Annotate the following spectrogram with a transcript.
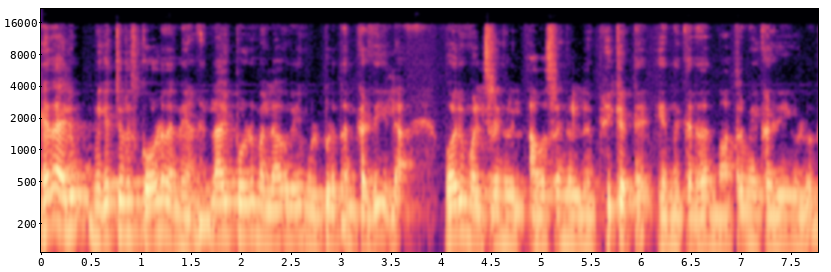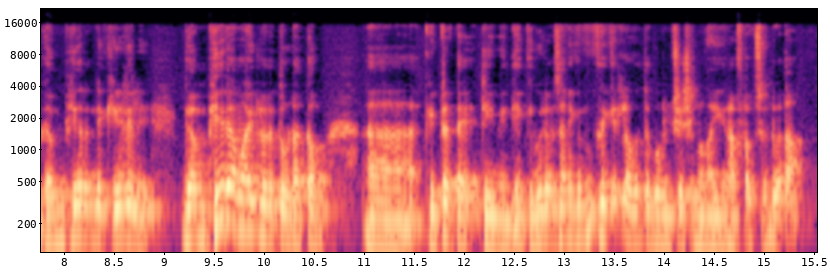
ഏതായാലും മികച്ചൊരു സ്കോഡ് തന്നെയാണ്. എല്ലായ്പ്പോഴും എല്ലാവരെയും ഉൾപ്പെടുത്താൻ കഴിയില്ല. വരും മത്സരങ്ങളിൽ അവസരങ്ങൾ ലഭിക്കട്ടെ എന്ന് കരുതാൻ മാത്രമേ കഴിയുകയുള്ളൂ. ഗംഭീറിന്റെ കീഴിൽ ഗംഭീരമായിട്ടുള്ളൊരു തുടക്കം കിട്ടട്ടെ ടീം ഇന്ത്യയ്ക്ക്. വീഡിയോ അവസാനിക്കുന്നു. ക്രിക്കറ്റ് ലോകത്തെ കൂടുതൽ വിശേഷങ്ങളുമായി റാഫ്റ്റോക്സ് കൊണ്ടുവെത്താം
